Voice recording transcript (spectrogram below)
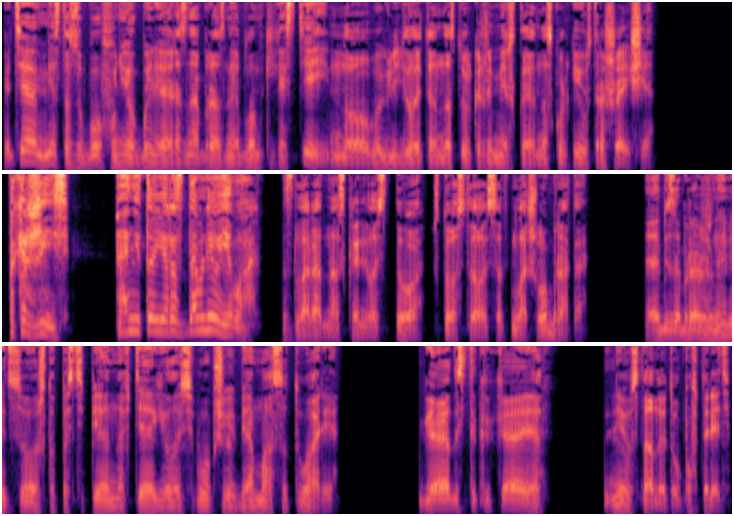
Хотя вместо зубов у нее были разнообразные обломки костей, но выглядело это настолько же мерзко, насколько и устрашающе. «Покажись, а не то я раздавлю его!» Злорадно оскалилось то, что осталось от младшего брата. Обезображенное лицо, что постепенно втягивалось в общую биомассу твари. Гадость-то какая! Не устану этого повторять.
